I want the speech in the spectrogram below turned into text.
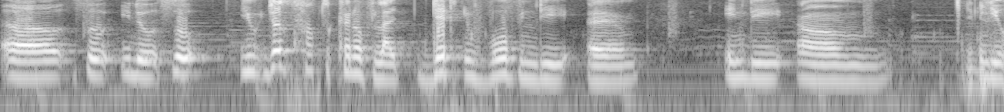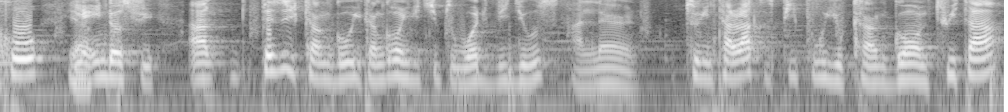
Uh, so you know, so you just have to kind of like get involved in the um, in the um, In in, the the whole yeah. yeah. industry. And places you can go, you can go on YouTube to watch videos. and learn. To interact with people, you can go on Twitter.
